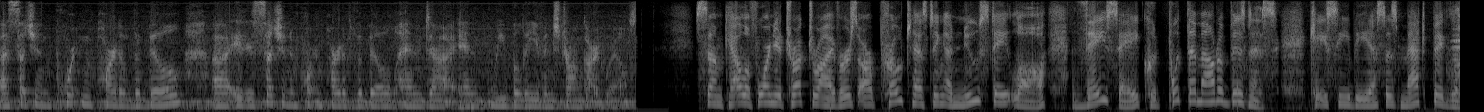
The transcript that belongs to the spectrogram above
uh, such an important part of the bill. Uh, it is such an important part of the bill, and uh, and we believe in strong guardrails. Some California truck drivers are protesting a new state law they say could put them out of business. KCBS's Matt Bigler.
